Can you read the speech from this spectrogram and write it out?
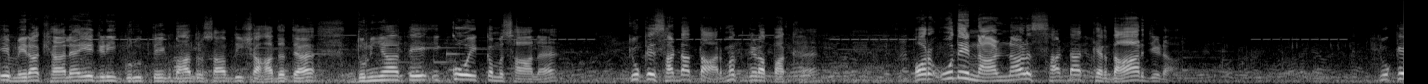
ਇਹ ਮੇਰਾ ਖਿਆਲ ਹੈ ਇਹ ਜਿਹੜੀ ਗੁਰੂ ਤੇਗ ਬਹਾਦਰ ਸਾਹਿਬ ਦੀ ਸ਼ਹਾਦਤ ਹੈ ਦੁਨੀਆ ਤੇ ਇੱਕੋ ਇੱਕ ਮਿਸਾਲ ਹੈ। ਕਿਉਂਕਿ ਸਾਡਾ ਧਾਰਮਿਕ ਜਿਹੜਾ ਪੱਖ ਹੈ ਔਰ ਉਹਦੇ ਨਾਲ ਨਾਲ ਸਾਡਾ ਕਿਰਦਾਰ ਜਿਹੜਾ, ਕਿਉਂਕਿ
